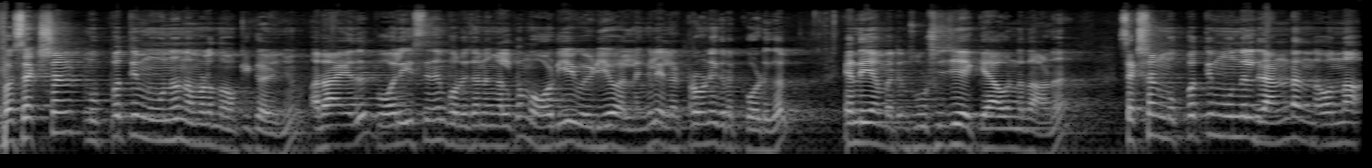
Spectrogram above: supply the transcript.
ഇപ്പോൾ സെക്ഷൻ മുപ്പത്തി മൂന്ന് നമ്മൾ നോക്കിക്കഴിഞ്ഞു. അതായത് പോലീസിനും പൊതുജനങ്ങൾക്കും ഓഡിയോ വീഡിയോ അല്ലെങ്കിൽ ഇലക്ട്രോണിക് റെക്കോർഡുകൾ എന്ത് ചെയ്യാൻ പറ്റും? സൂക്ഷിച്ച് വയ്ക്കാവുന്നതാണ് സെക്ഷൻ മുപ്പത്തി മൂന്നിൽ രണ്ട് ഒന്ന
